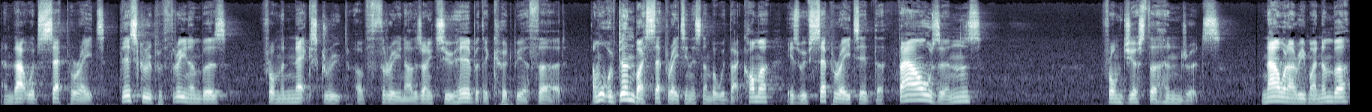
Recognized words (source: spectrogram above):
and that would separate this group of three numbers from the next group of three. Now there's only two here, but there could be a third. And what we've done by separating this number with that comma is we've separated the thousands from just the hundreds. Now when I read my number,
